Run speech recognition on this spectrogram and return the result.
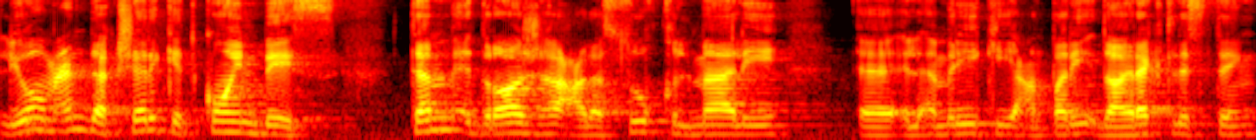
اليوم عندك شركة كوين بيس تم إدراجها على السوق المالي آه، الأمريكي عن طريق direct listing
